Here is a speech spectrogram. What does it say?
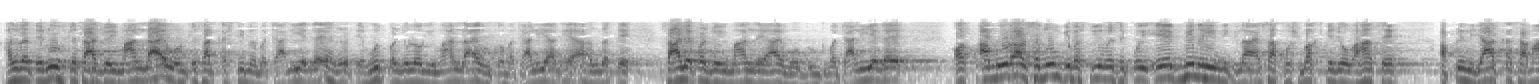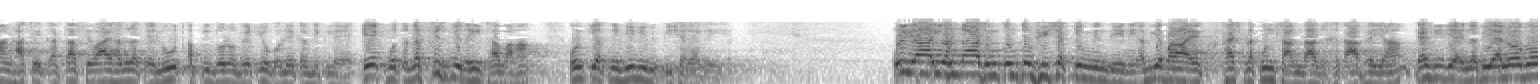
हज़रत रूह के साथ जो ईमान लाए, वो उनके साथ कश्ती में बचा लिए गए। हज़रत हूद पर जो लोग ईमान लाए, उनको बचा लिया गया। हज़रत साले पर जो ईमान ले आए, वो उनको बचा लिए गए। और अमूरा और सदूम की बस्तियों में से कोई एक भी नहीं निकला। ऐसा खुशबक के जो वहाँ से अपनी निजात का सामान हासिल करता, सिवाय हज़रत लूत अपनी दोनों बेटियों को लेकर निकले। हैं एक मुतनफिस भी नहीं था वहाँ, उनकी अपनी बीवी भी पीछे रह गई है। उलियानास इनकुन तुम फ़ी शक्किम मिन दीनी। अब यह बड़ा एक फैसलकुन सा अंदाज खिताब है यहाँ। कह दीजिए नबी लोगो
